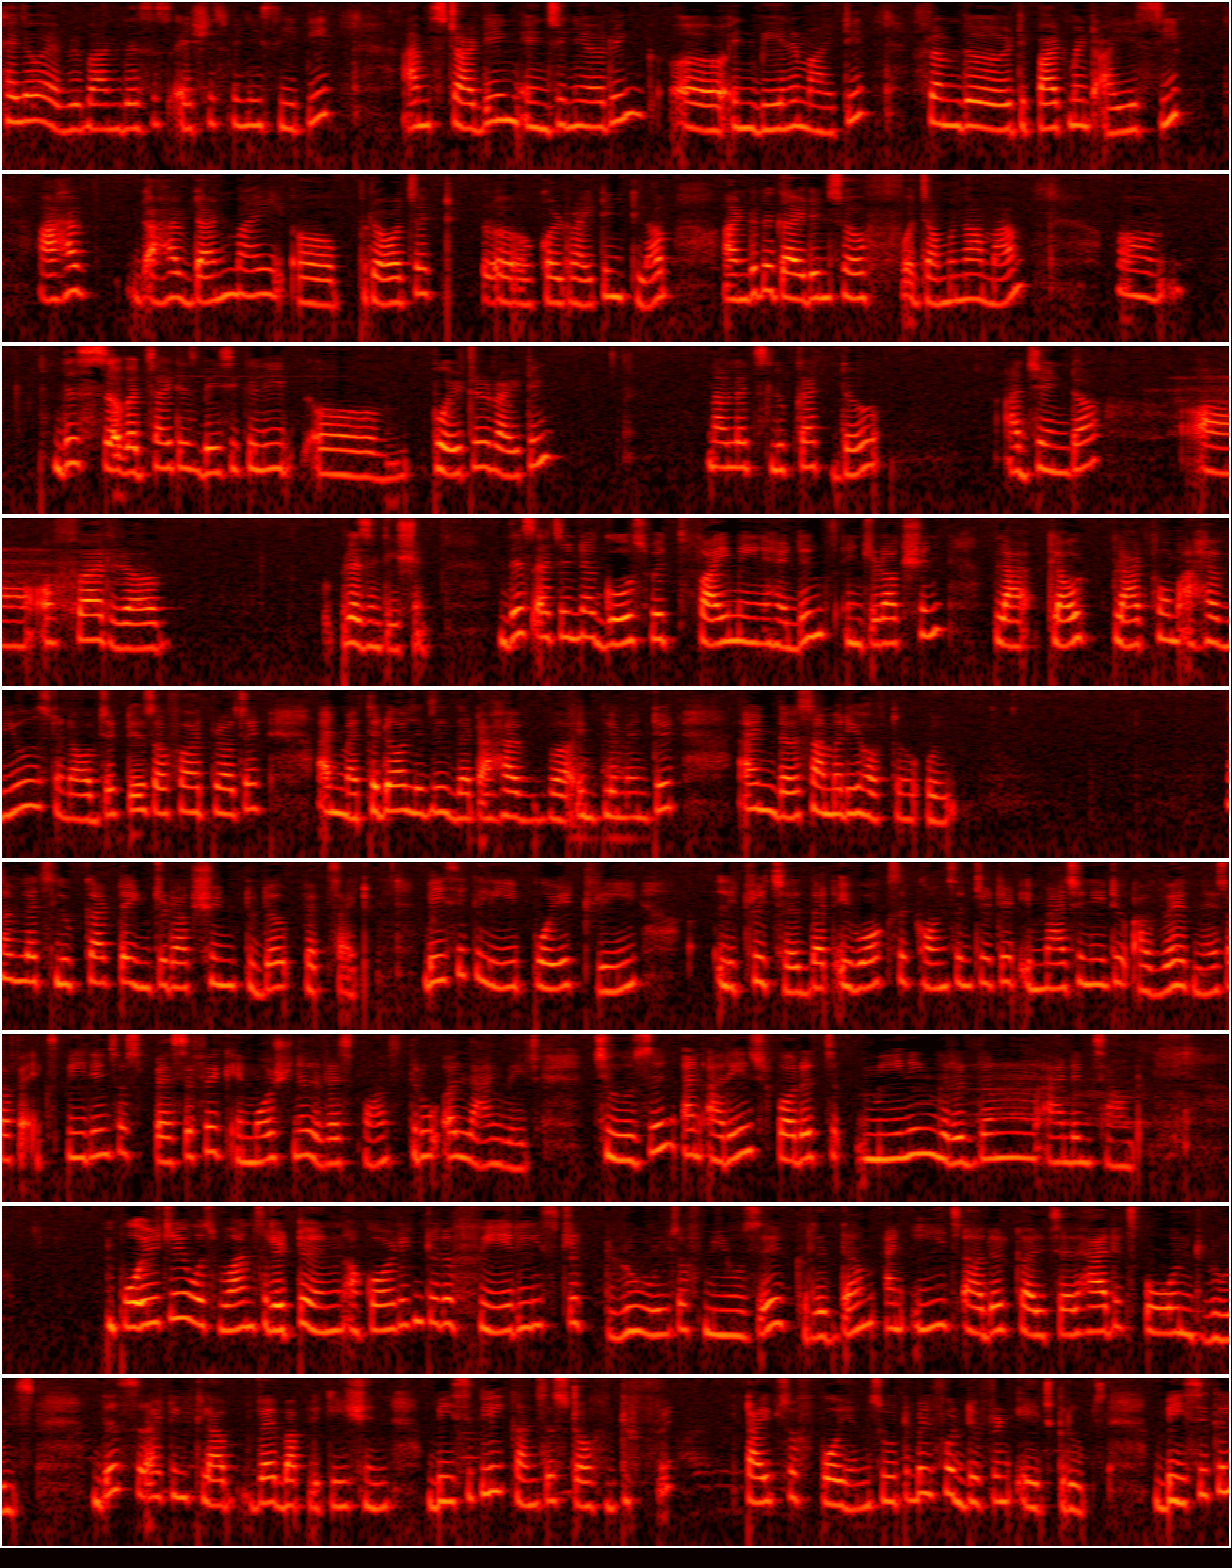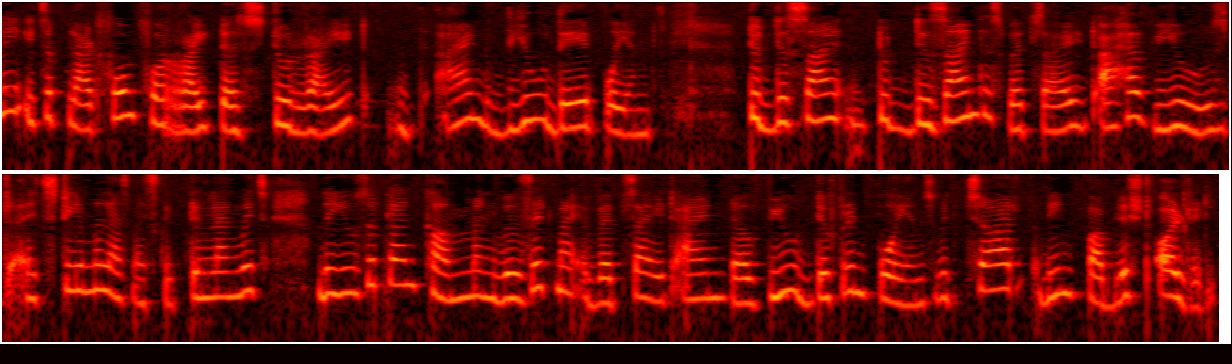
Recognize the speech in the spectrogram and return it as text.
Hello everyone, this is Yashaswini CP. I'm studying engineering uh, in BNMIT from the department ISE. I have I have done my uh, project uh, called Writing Club under the guidance of Jamuna ma'am. Um, this uh, website is basically um, poetry writing. Now let's look at the agenda uh, of our uh, presentation. This agenda goes with five main headings introduction, pla- cloud platform I have used, and objectives of our project, and methodology that I have uh, implemented, and uh, summary of the whole. Now, let's look at the introduction to the website. Basically, poetry literature that evokes a concentrated imaginative awareness of an experience or specific emotional response through a language chosen and arranged for its meaning, rhythm, and in sound. Poetry was once written according to the fairly strict rules of music, rhythm, and each other culture had its own rules. This writing club web application basically consists of different types of poems suitable for different age groups. Basically, it's a platform for writers to write and view their poems. To design to design this website, I have used HTML as my scripting language. The user can come and visit my website and uh, view different poems which are being published already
